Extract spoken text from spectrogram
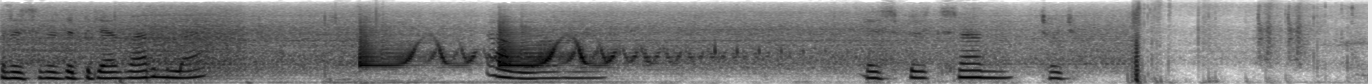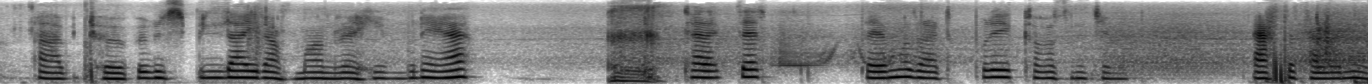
Burasını da bilen var mı lan? Allah'ım. Espritüel çocuk. Abi tövbe bismillahirrahmanirrahim. Bu ne ya? Karakter dayanamaz artık. Buraya kafasını çevir. Ayakta sallanıyor.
